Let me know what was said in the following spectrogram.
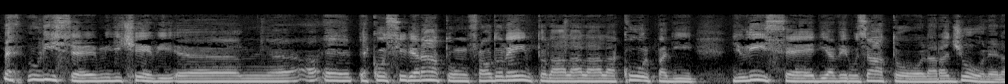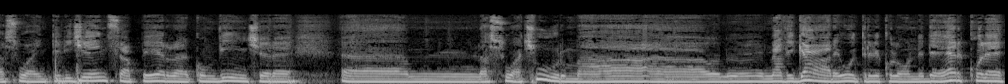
Beh, Ulisse, mi dicevi, ehm, è, è, considerato un fraudolento, la, la, la, la colpa di, di, Ulisse è di aver usato la ragione, la sua intelligenza per convincere ehm, la sua ciurma a eh, navigare oltre le colonne d'Ercole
